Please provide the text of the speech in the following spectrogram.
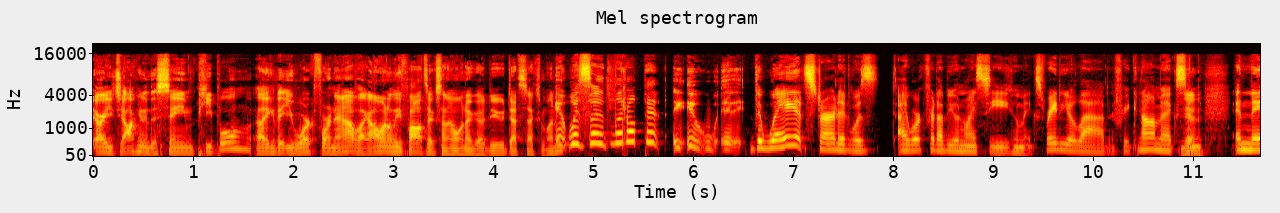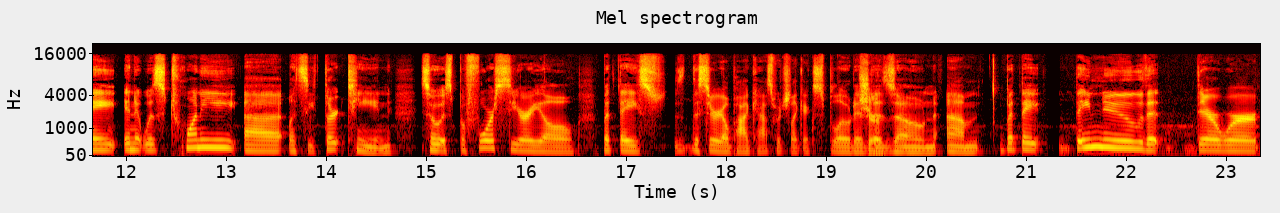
are you talking to the same people like that you work for now? Like, I want to leave politics and I want to go do death, sex, money. It was a little bit. It, it, the way it started was I work for WNYC, who makes Radio Lab and Freakonomics, and Yeah. and they and it was twenty. Uh, let's see, thirteen. So it was before Serial, but they the Serial podcast, which like exploded Sure. the zone. Um, but they they knew that there were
